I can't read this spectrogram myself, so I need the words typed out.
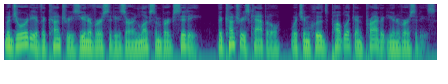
Majority of the country's universities are in Luxembourg City, the country's capital, which includes public and private universities.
